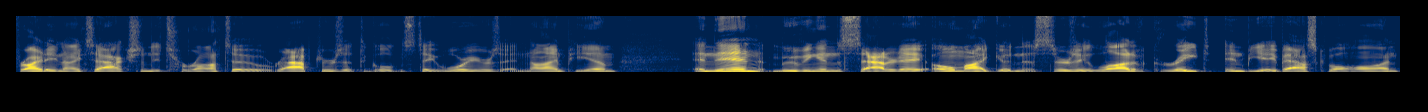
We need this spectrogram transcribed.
Friday night's action, the Toronto Raptors at the Golden State Warriors at 9 p.m. And then moving into Saturday, oh my goodness, there's a lot of great NBA basketball on.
